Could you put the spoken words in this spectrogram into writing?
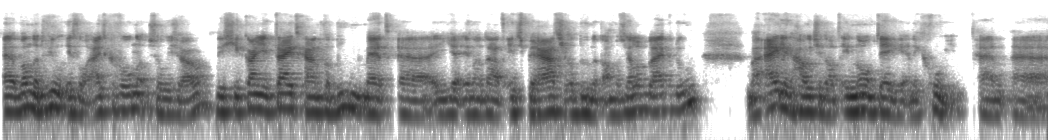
uh, want het wiel is wel uitgevonden, sowieso. Dus je kan je tijd gaan verdoen met uh, je inderdaad inspiratie opdoen, het allemaal zelf blijven doen. Maar eigenlijk houd je dat enorm tegen in de groei. En uh,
